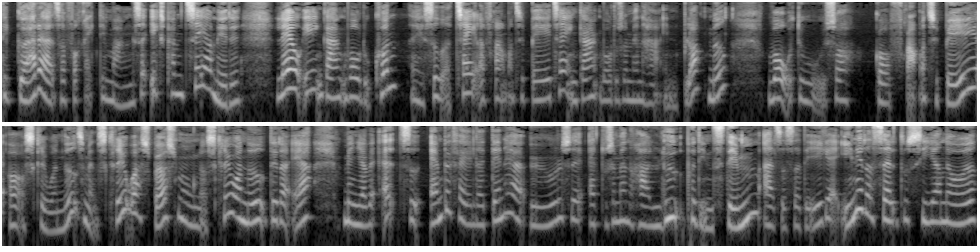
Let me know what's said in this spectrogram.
det gør det altså for rigtig mange. Så eksperimenter med det. Lav en gang, hvor du kun øh, sidder og taler frem og tilbage. Tag en gang, hvor du simpelthen har en blog med, hvor du så går frem og tilbage og skriver ned, så man skriver spørgsmålene og skriver ned det, der er. Men jeg vil altid anbefale dig i den her øvelse, at du simpelthen har lyd på din stemme, altså så det ikke er inde i dig selv, du siger noget,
